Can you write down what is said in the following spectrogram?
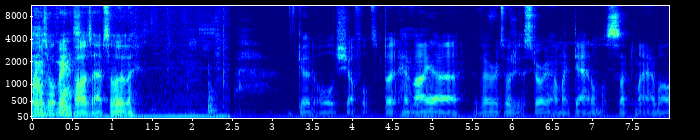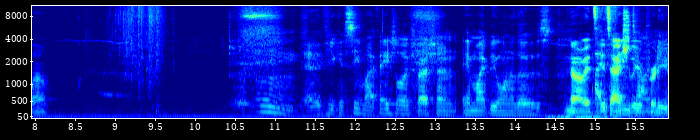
we, pause real we can pause absolutely. Good old shuffles. But have I uh have I ever told you the story of how my dad almost sucked my eyeball out? Mm, if you can see my facial expression, it might be one of those. No, it's I it's actually a pretty you.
